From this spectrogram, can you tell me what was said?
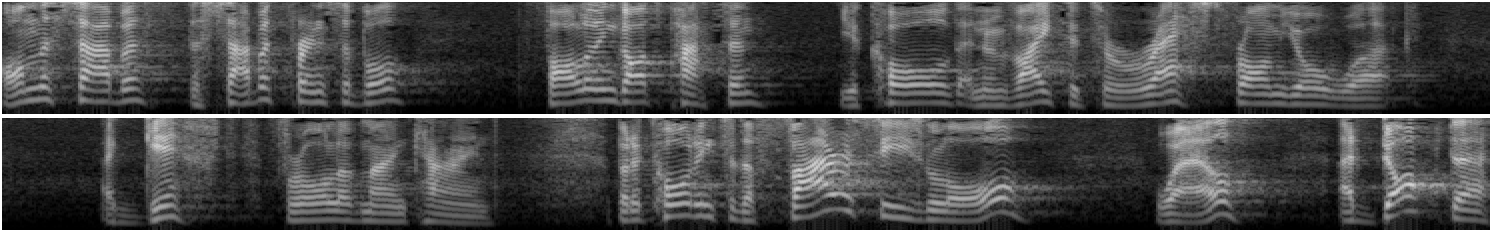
on the Sabbath, the Sabbath principle, following God's pattern, you're called and invited to rest from your work. A gift for all of mankind. But according to the Pharisees' law, well, a doctor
